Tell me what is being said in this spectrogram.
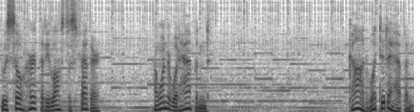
He was so hurt that he lost his feather. I wonder what happened. God, what did happen?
